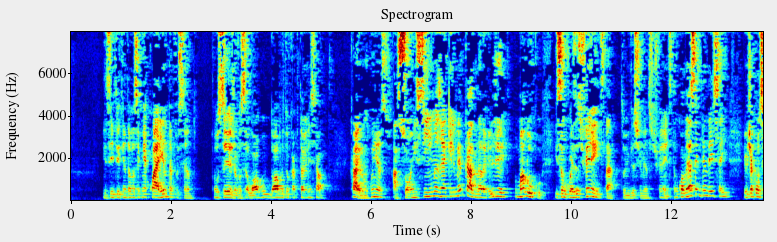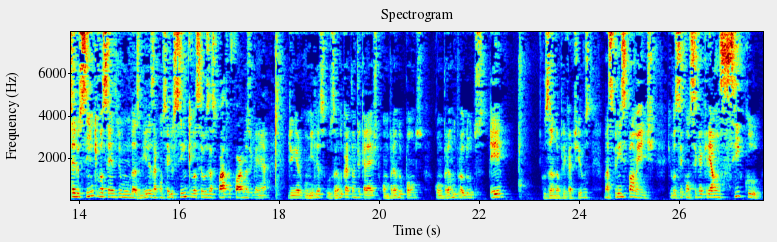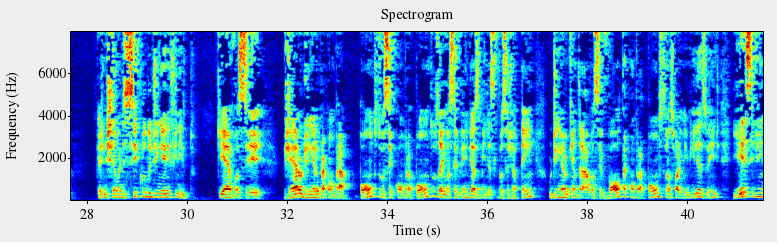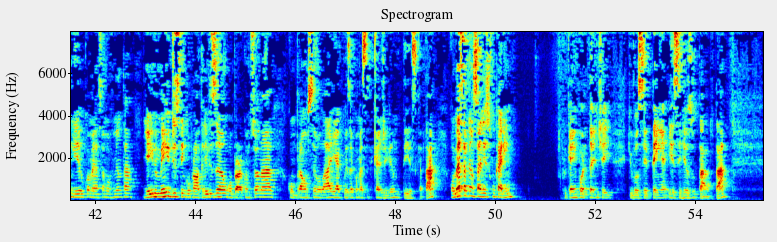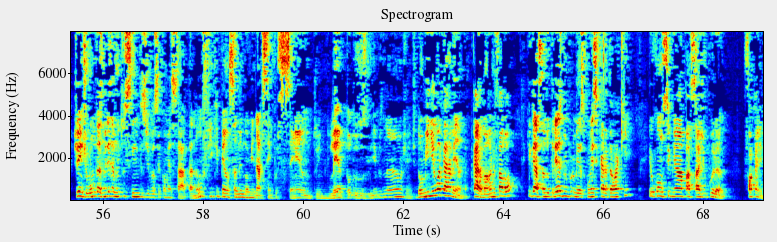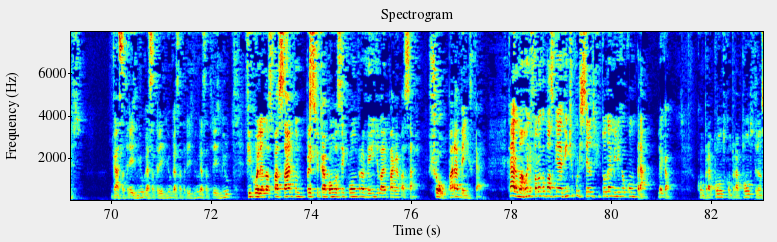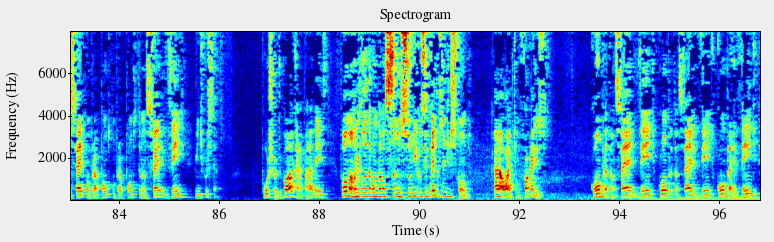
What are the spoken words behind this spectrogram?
Em 180 você ganha 40%. Ou seja, você logo dobra o teu capital inicial. Cara, eu não conheço. Ações sim, mas é aquele mercado, né? Daquele jeito, maluco. E são coisas diferentes, tá? São investimentos diferentes. Então começa a entender isso aí. Eu te aconselho sim que você entre no mundo das milhas, aconselho sim que você use as quatro formas de ganhar dinheiro com milhas, usando cartão de crédito, comprando pontos, comprando produtos e usando aplicativos, mas principalmente que você consiga criar um ciclo que a gente chama de ciclo do dinheiro infinito, que é você gera o dinheiro para comprar pontos, você compra pontos, aí você vende as milhas que você já tem, o dinheiro que entrar você volta, compra pontos, transforma em milhas, vende, e esse dinheiro começa a movimentar. E aí no meio disso tem que comprar uma televisão, comprar um ar-condicionado, comprar um celular e a coisa começa a ficar gigantesca, tá? Começa a pensar nisso com carinho, porque é importante aí que você tenha esse resultado, tá? Gente, o mundo das milhas é muito simples de você começar, tá? Não fique pensando em dominar 100%, em ler todos os livros. Não, gente. Domine uma ferramenta. Cara, o Marrone falou que gastando 3 mil por mês com esse cartão aqui, eu consigo ganhar uma passagem por ano. Foca nisso. Gasta 3 mil, gasta 3 mil, gasta 3 mil, gasta 3 mil. Fica olhando as passagens, quando o preço ficar bom, você compra, vende lá e paga a passagem. Show, parabéns, cara. Cara, o Marrone falou que eu posso ganhar 20% de toda a milha que eu comprar. Legal. Comprar ponto, comprar ponto, transfere, comprar ponto, comprar ponto, transfere, vende 20%. Pô, show de bola, cara, parabéns. Pô, o Marrone falou que tá comprar um Samsung com 50% de desconto. Cara, ótimo, foca nisso. Compra, transfere, vende, compra, transfere, vende, compra, revende.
